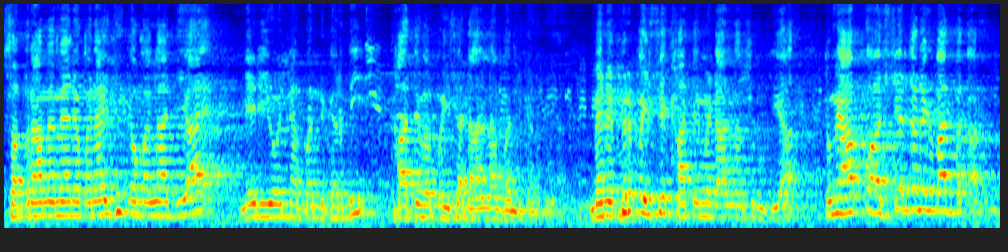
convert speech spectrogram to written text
सत्रह में मैंने बनाई थी, कमलनाथ जी आए, मेरी योजना बंद कर दी, खाते में पैसा डालना बंद कर दिया। मैंने फिर पैसे खाते में डालना शुरू किया। तो मैं आपको आश्चर्यजनक बात बता रहा हूँ,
